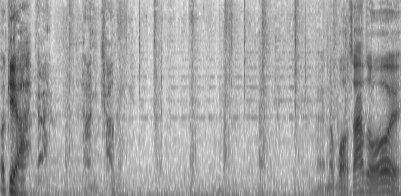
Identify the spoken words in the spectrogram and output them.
Ơ kìa à? Nó bỏ giáp rồi.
